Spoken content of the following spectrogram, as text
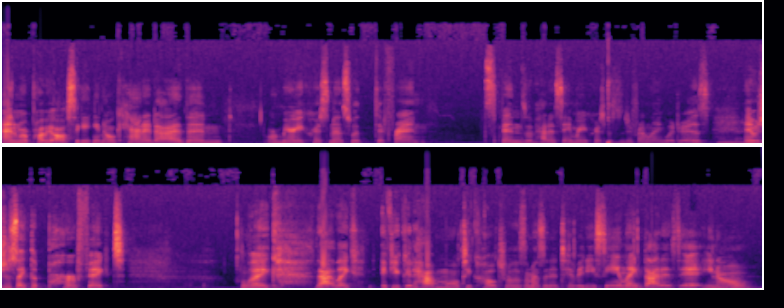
and we're probably all singing "Oh Canada" and then or "Merry Christmas" with different spins of how to say "Merry Christmas" in different languages. Mm-hmm. And it was just like the perfect, like that. Like if you could have multiculturalism as a nativity scene, like that is it. You know. Mm-hmm.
